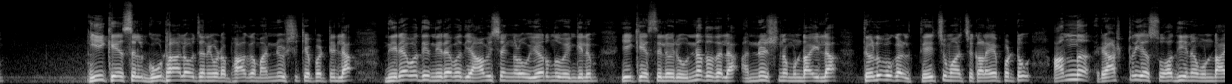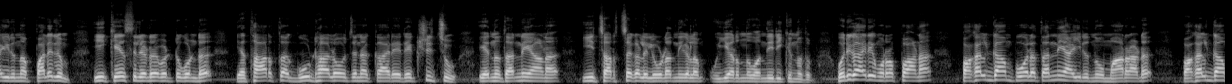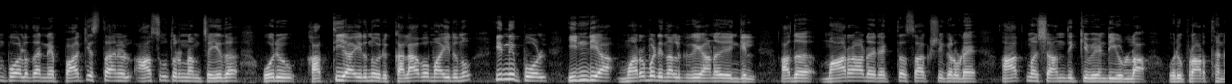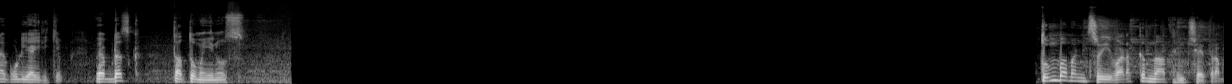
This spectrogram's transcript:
ഈ കേസിൽ ഗൂഢാലോചനയുടെ ഭാഗം അന്വേഷിക്കപ്പെട്ടില്ല. നിരവധി നിരവധി ആവശ്യങ്ങൾ ഉയർന്നുവെങ്കിലും ഈ കേസിൽ ഒരു ഉന്നതതല അന്വേഷണം ഉണ്ടായില്ല തെളിവുകൾ തേച്ചുമാച്ച് കളയപ്പെട്ടു. അന്ന് രാഷ്ട്രീയ സ്വാധീനമുണ്ടായിരുന്ന പലരും ഈ കേസിൽ ഇടപെട്ടുകൊണ്ട് യഥാർത്ഥ ഗൂഢാലോചനക്കാരെ രക്ഷിച്ചു എന്ന് തന്നെയാണ് ഈ ചർച്ചകളിലുടനീളം ഉയർന്നു വന്നിരിക്കുന്നതും. ഒരു കാര്യം ഉറപ്പാണ് പഹൽഗാം പോലെ തന്നെയായിരുന്നു മാറാട്. പഹൽഗാം പോലെ തന്നെ പാകിസ്ഥാനിൽ ആസൂത്രണം ചെയ്ത ഒരു ഹത്യയായിരുന്നു ഒരു കലാപമായിരുന്നു. ഇന്നിപ്പോൾ ഇന്ത്യ മറുപടി നൽകുകയാണ് എങ്കിൽ അത് മാറാട് രക്തസാക്ഷികളുടെ ആത്മശാന്തിക്ക് വേണ്ടിയുള്ള ഒരു പ്രാർത്ഥന കൂടിയായിരിക്കും. Web desk Tattvamayi news. Sri ക്ഷേത്രം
